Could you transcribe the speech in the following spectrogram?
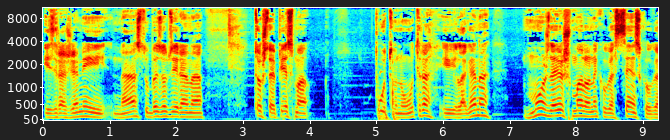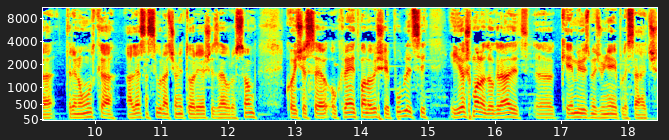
izraženiji nastup, bez obzira na to što je pjesma put unutra i lagana, možda još malo nekoga scenskoga trenutka, ali ja sam siguran da će oni to riješiti za Eurosong, koji će se okrenuti malo više publici i još malo dograditi e, kemiju između nje i plesača.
